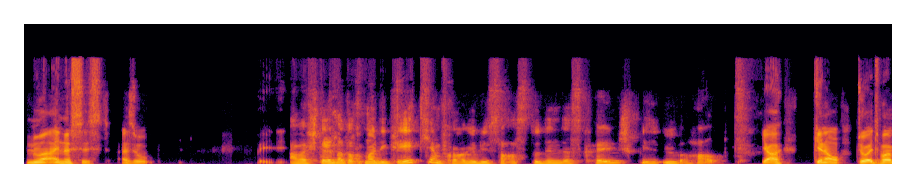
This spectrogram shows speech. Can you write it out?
nur ein Assist. Also. Aber stell mir doch mal die Gretchenfrage, wie sahst du denn das Köln-Spiel überhaupt? Ja, genau. So, jetzt mal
